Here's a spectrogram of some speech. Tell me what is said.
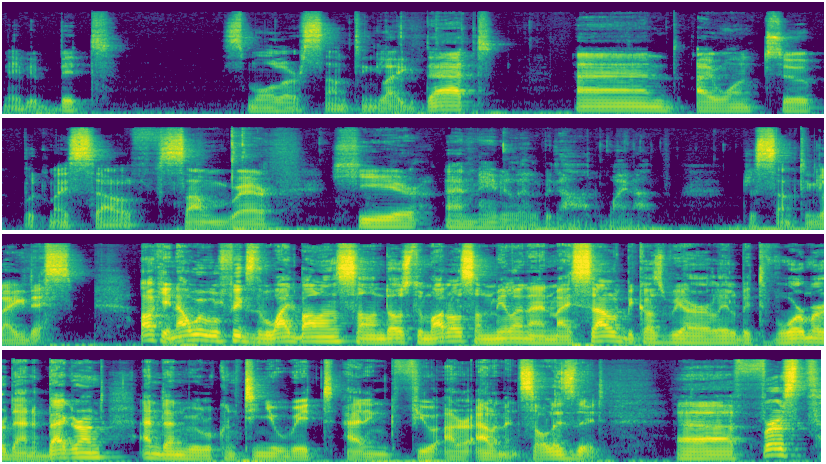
maybe a bit smaller, something like that. And I want to put myself somewhere here and maybe a little bit down. Why not? Just something like this. Okay, now we will fix the white balance on those two models, on Milena and myself, because we are a little bit warmer than a background, and then we will continue with adding a few other elements. So let's do it. Uh, first,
